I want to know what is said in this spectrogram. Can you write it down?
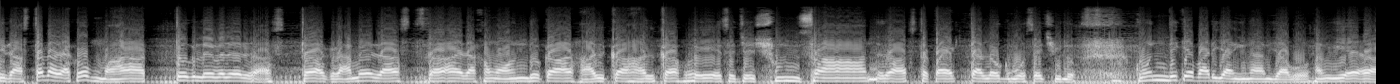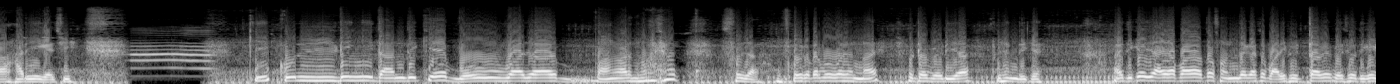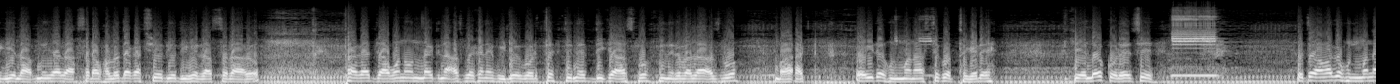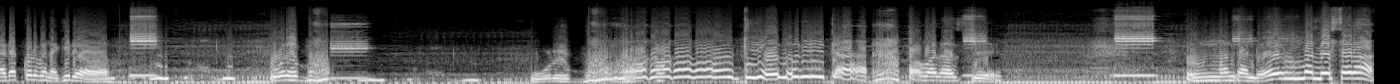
এই রাস্তাটা দেখো মারাত্মক লেভেলের রাস্তা, গ্রামের রাস্তা, এরকম অন্ধকার, হালকা হালকা হয়ে এসেছে, শুনশান রাস্তা, কয়েকটা লোক বসেছিল। কোন দিকে বাড়ি জানি না, আমি যাব, আমি হারিয়ে গেছি। কি কুলডিঙ্গি ডান দিকে, বউবাজার, বাঙাল বাজার, সোজা, কলকাতার বউবাজার নয় ছোট বেরিয়া পিছন দিকে। এদিকে যাই আপাতত সন্ধ্যে গেছে বাড়ি ফিরতে হবে বেশি ওদিকে গিয়ে লাভ নেই আর রাস্তাটা ভালো দেখাচ্ছে যদি ওদিকের রাস্তাটা আরও থাক আর যাব না অন্য একদিন আসব এখানে ভিডিও করতে দিনের দিকে আসব দিনের বেলা আসব। বাট এইটা হনুমান আসছে কোথেকে রে? কেলো করেছে? এ তো আমাকে হনুমান অ্যাটাক করবে না কি রে বাবা? ওরে ওরে বাবা! কি হলো রে এটা? আবার আসছে। হনুমান কাণ্ড এই হনুমান লেস্তারা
